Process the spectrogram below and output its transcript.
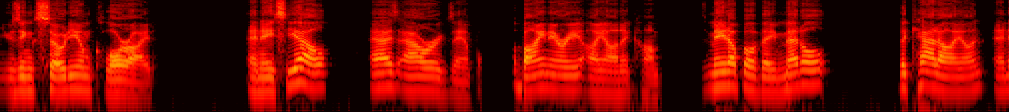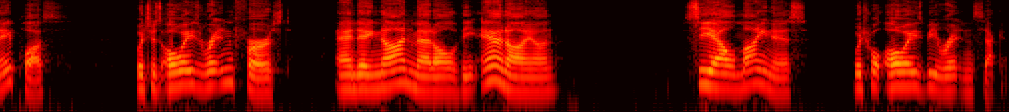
using sodium chloride, NaCl, as our example. A binary ionic compound is made up of a metal, the cation, Na+, which is always written first, and a nonmetal, the anion, Cl-, minus, which will always be written second.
